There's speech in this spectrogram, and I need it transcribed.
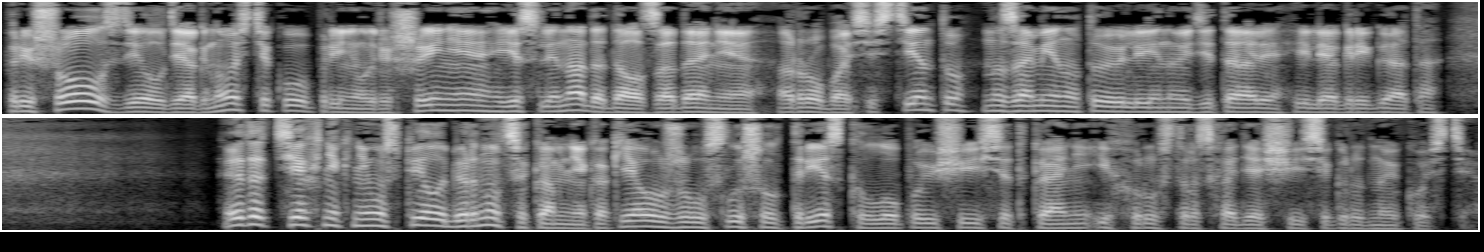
Пришел, сделал диагностику, принял решение, если надо, дал задание робоассистенту на замену той или иной детали или агрегата. Этот техник не успел обернуться ко мне, как я уже услышал треск лопающейся ткани и хруст расходящейся грудной кости.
